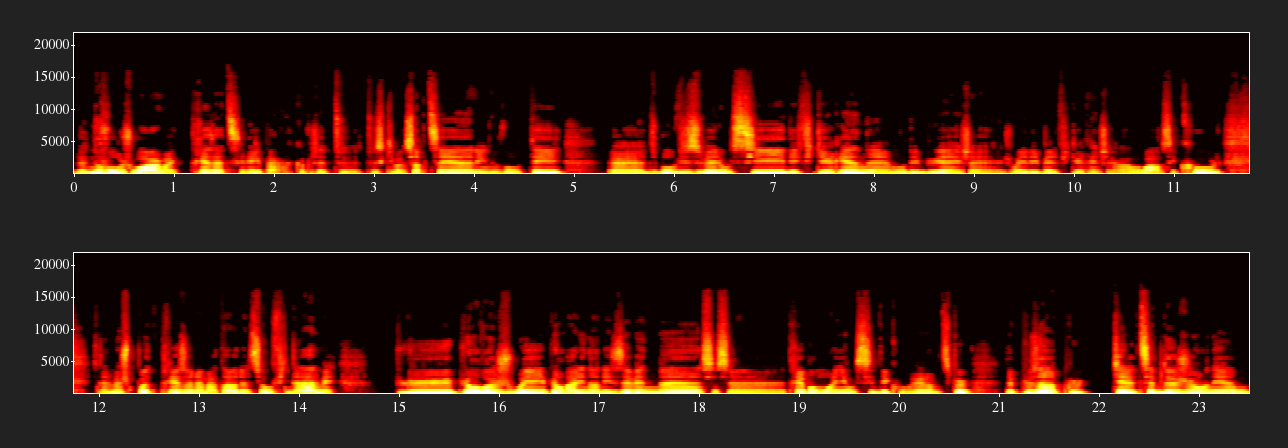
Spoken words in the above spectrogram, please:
le, nouveau joueur va être très attiré par, tout, ce qui va sortir, les nouveautés, euh, du beau visuel aussi, des figurines. Euh, moi, au début, je, voyais des belles figurines, j'ai oh, wow, c'est cool. Finalement, je suis pas très un amateur de ça au final, mais plus, plus on va jouer, plus on va aller dans les événements. Ça, c'est un très bon moyen aussi de découvrir un petit peu de plus en plus quel type de jeu on aime,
